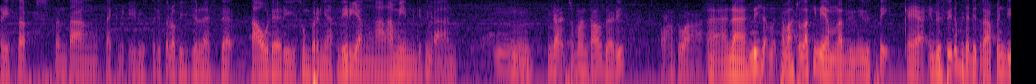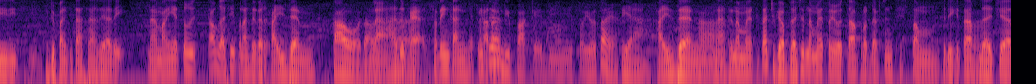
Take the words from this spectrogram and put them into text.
research tentang teknik industri itu lebih jelas da- tahu dari sumbernya sendiri yang ngalamin gitu kan. Hmm. Nggak cuman tahu dari orang tua. Nah, nah, ini sama, sama satu lagi nih yang menarik industri. Kayak industri itu bisa diterapin di, di kehidupan kita sehari-hari. Namanya tuh tahu gak sih pernah dengar Kaizen? Tahu, tahu. Nah, itu kayak sering kan Ya, itu yang dipakai di Toyota ya? Iya, Kaizen. Ah. Nah, itu namanya kita juga belajar namanya Toyota Production System. Jadi kita Ah. belajar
